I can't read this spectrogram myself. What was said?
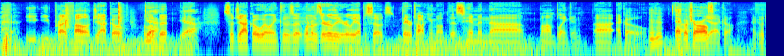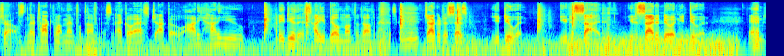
you you probably follow Jocko a Yeah, little bit. yeah. So Jocko Willink, there was a, one of his early early episodes. They were talking about this. Him and uh, well, I'm blinking uh, Echo. Mhm. Echo uh, Charles. Yeah, Echo. Echo Charles, and they're talking about mental toughness. And Echo asks Jocko, well, "How do you, how do you how do you do this? How do you build mental toughness?" Mm-hmm. Jocko just says, "You do it. You decide. You decide to do it, and you do it." And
